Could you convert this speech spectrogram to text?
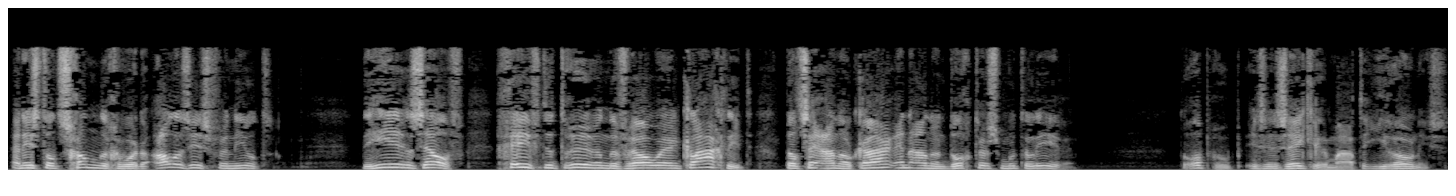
en is tot schande geworden. Alles is vernield. De Heere zelf geeft de treurende vrouwen een klaaglied dat zij aan elkaar en aan hun dochters moeten leren. De oproep is in zekere mate ironisch.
